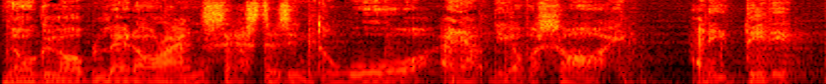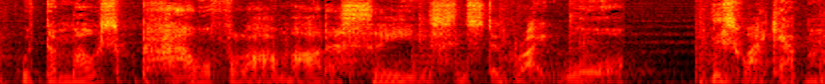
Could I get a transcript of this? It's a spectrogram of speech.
Nogalop led our ancestors into war and out the other side, and he did it with the most powerful armada seen since the Great War. This way, Captain.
